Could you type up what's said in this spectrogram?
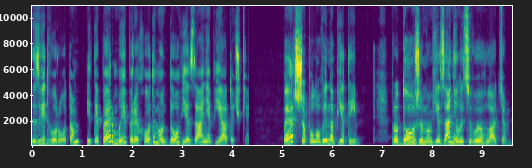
з відворотом. І тепер ми переходимо до в'язання п'яточки. Перша половина п'яти. Продовжуємо в'язання лицевою гладдю.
